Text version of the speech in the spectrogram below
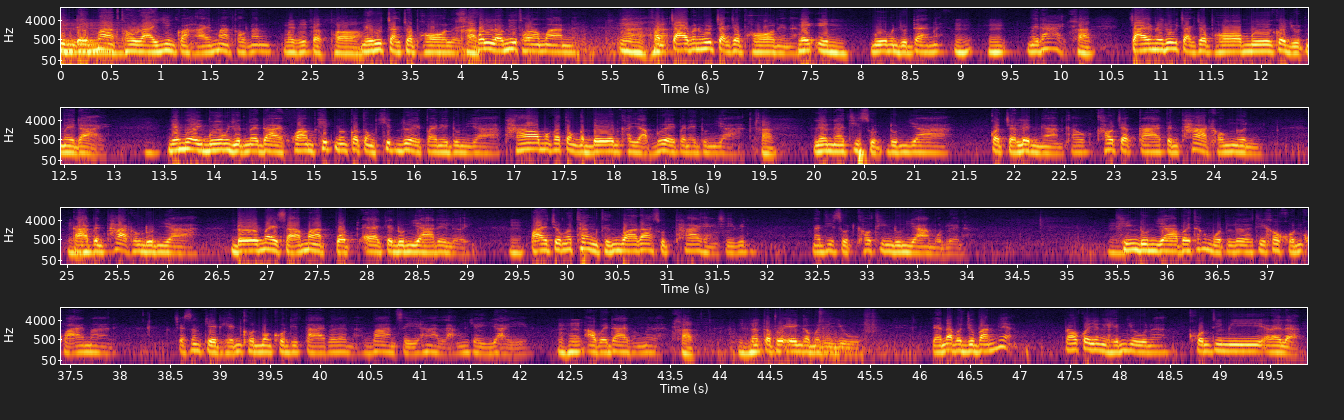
ยิ่งได้มากเท่าไรยิ่งกระหายมากเท่านั้น ไม่รู้จักพอ ไม่รู้จักจะพอเลยครับคนเหล่านี้ทรมานนะ อ่าพอฮะใจมันรู้จักจะพอเนี่ยนะไม่อิ่มมือมันหยุดได้ไหมอืมอืมไม่ได้ ครับ ใจไม่รู้จักจะพอมือก็หยุดไม่ได้ ในเมื่อมือมันหยุดไม่ได้ ความคิดมันก็ต้องคิดเรื่อยไปในดุนยา เท้ามันก็ต้องเดินขยับเรื่อยไปในดุนยา ครับ แล้วในที่สุดดุนยาก็จะเล่นงานเขา เขาจะกลายเป็นทาสของเงินกลายเป็นทาสของดุนยา โดยไม่สามารถปลดแอกจากดุนยาได้เลย อืม ไปจนกระทั่งถึงวาระสุดท้ายแห่งชีวิต ในที่สุดเขาทิ้งดุนยาหมดเลยนะ ทิ้งดุนยาไปทั้งหมดเลย ที่เขาขนขวายมาเนี่ยจะสังเกตเห็นคนบางคนที่ตายไปแล้วนะบ้านสี่ห้าหลังใหญ่อือฮึๆเอาไปได้บ้างไหมล่ะครับอือฮึแล้วก็ตัวเองก็ไม่ได้อยู่แต่ณปัจจุบันเนี่ย เราก็ยังเห็นอยู่นะ คนที่มีอะไรแหละ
